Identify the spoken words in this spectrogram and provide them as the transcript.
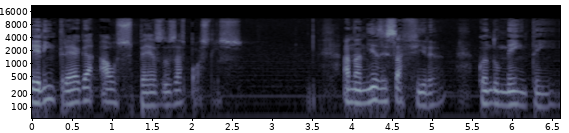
ele entrega aos pés dos apóstolos. Ananias e Safira, quando mentem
